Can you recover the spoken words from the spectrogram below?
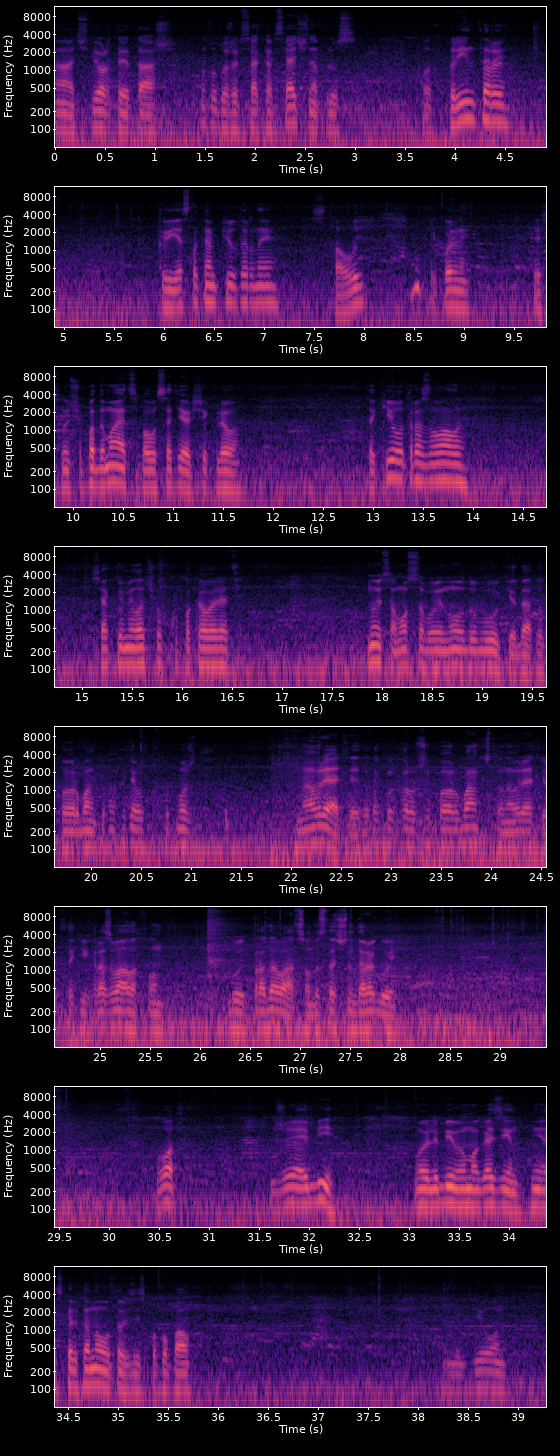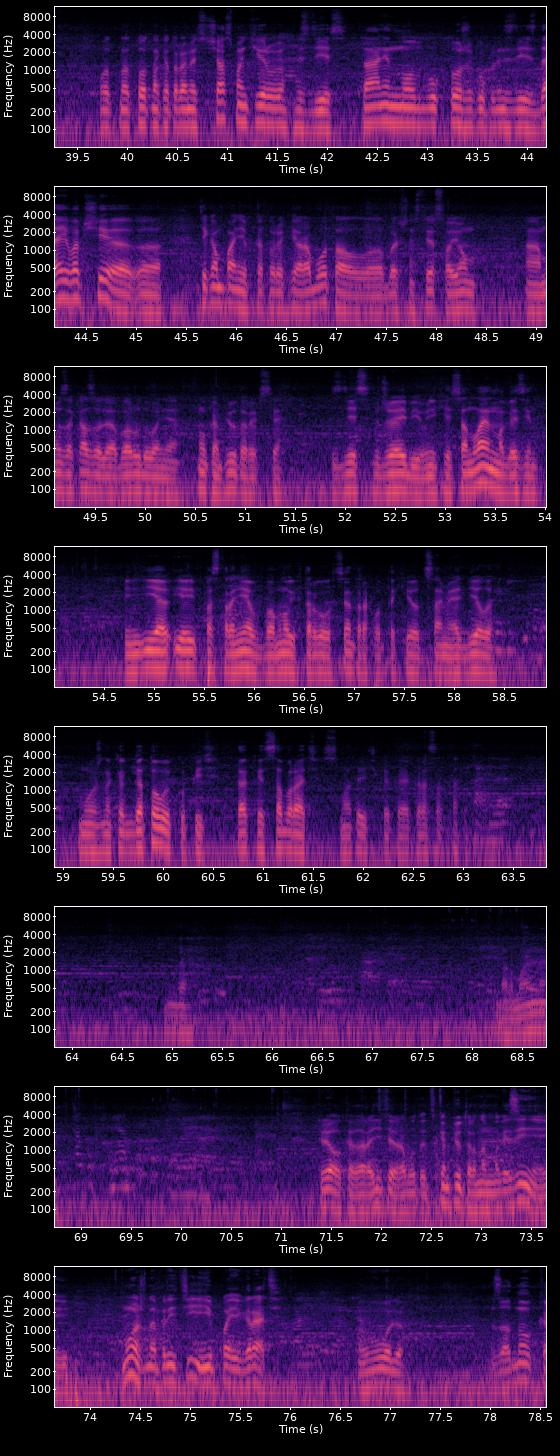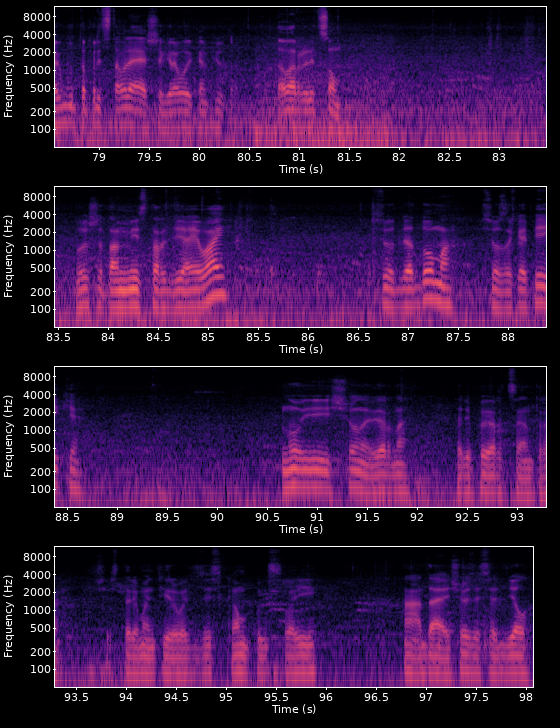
А, четвертый этаж, ну тут уже всякая всячина, плюс вот принтеры, кресла компьютерные, столы. Ну, прикольный. Здесь он еще поднимается по высоте, вообще клево. Такие вот развалы. Всякую мелочевку поковырять. Ну и само собой ноутбуки, да, тут пауэрбанк, хотя вот тут может навряд ли. Это такой хороший пауэрбанк, что навряд ли в таких развалах он будет продаваться. Он достаточно дорогой. Вот, GIB, мой любимый магазин. Несколько ноутов здесь покупал. Легион. Вот на тот, на котором я сейчас монтирую, здесь. Танин ноутбук тоже куплен здесь. Да и вообще, э, те компании, в которых я работал, в большинстве своем э, мы заказывали оборудование, ну, компьютеры все. Здесь в JB. У них есть онлайн-магазин. И, и, и по стране во многих торговых центрах вот такие вот сами отделы. Можно как готовый купить, так и собрать. Смотрите, какая красота. Да. Нормально. Клево, когда родители работают в компьютерном магазине и можно прийти и поиграть в волю. Заодно как будто представляешь игровой компьютер. Товар лицом. Выше там мистер DIY. Все для дома, все за копейки. Ну и еще, наверное, репейр центра. Чисто ремонтировать здесь компы свои. А, да, еще здесь отдел,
